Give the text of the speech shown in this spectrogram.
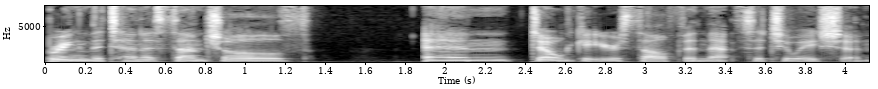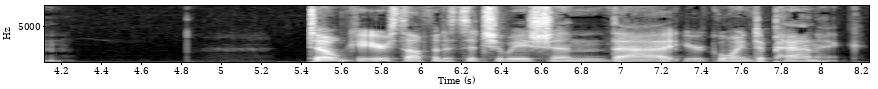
bring the 10 essentials, and don't get yourself in that situation. Don't get yourself in a situation that you're going to panic.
